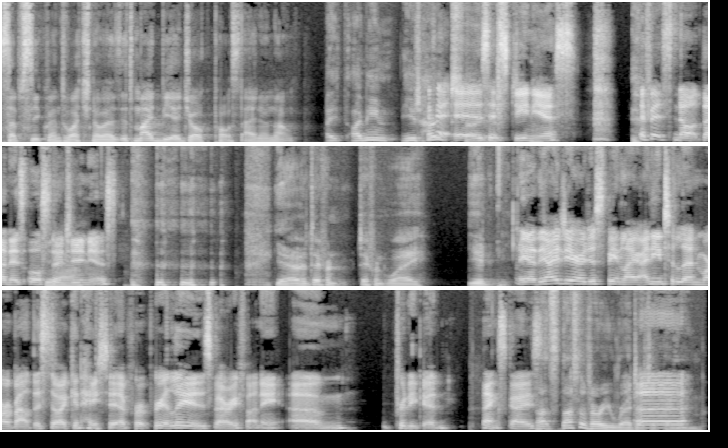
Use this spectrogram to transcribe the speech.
subsequent watch novels. It might be a joke post, I don't know. I, I mean, you'd hope If it is, so. it's genius. If it's not, then it's also Yeah. genius. yeah, a different different way. You Yeah, the idea of just being like, I need to learn more about this so I can hate it appropriately is very funny. Um, pretty good. Thanks, guys. that's that's a very Reddit Uh, opinion.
